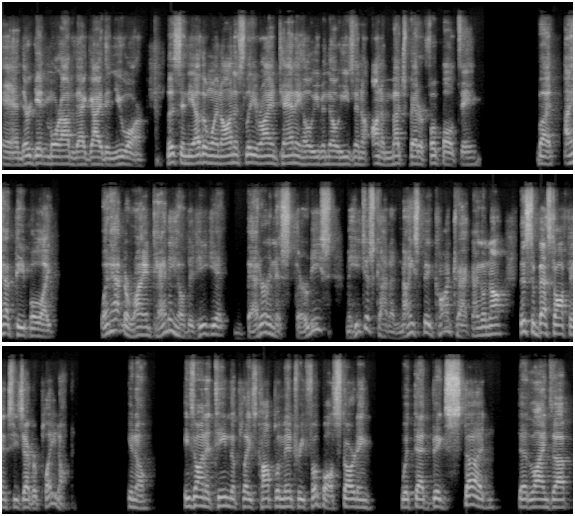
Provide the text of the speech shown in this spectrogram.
and they're getting more out of that guy than you are. Listen, the other one, honestly, Ryan Tannehill, even though he's in a, on a much better football team, but I have people like what happened to Ryan Tannehill? Did he get better in his 30s? I mean, he just got a nice big contract. I go, no, this is the best offense he's ever played on. You know, he's on a team that plays complementary football, starting with that big stud that lines up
